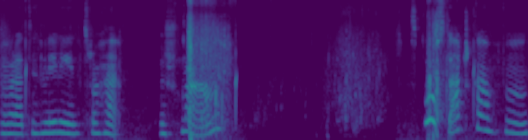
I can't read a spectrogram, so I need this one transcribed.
Dobra, tych lilii trochę już mam. Spustaczka. Hmm.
